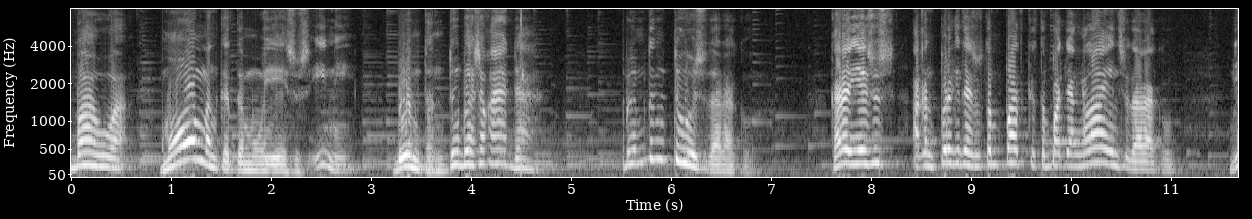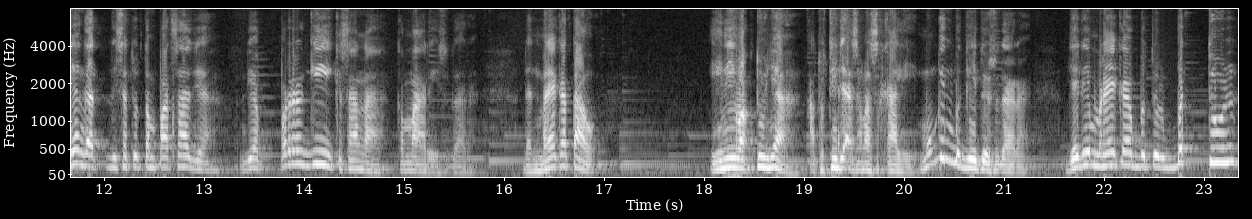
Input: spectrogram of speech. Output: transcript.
bahwa momen ketemu Yesus ini belum tentu besok ada. Belum tentu saudaraku. Karena Yesus akan pergi ke satu tempat ke tempat yang lain, saudaraku. Dia nggak di satu tempat saja, dia pergi ke sana kemari, saudara. Dan mereka tahu ini waktunya atau tidak sama sekali. Mungkin begitu, saudara. Jadi mereka betul-betul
